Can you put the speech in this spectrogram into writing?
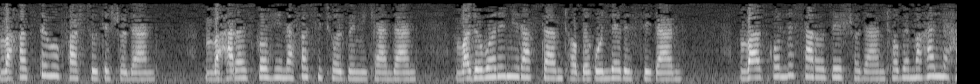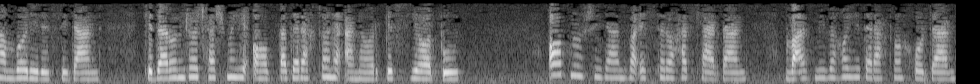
و خسته و فرسوده شدند و هر از گاهی نفسی تازه می کردند و دوباره می رفتند تا به قله رسیدند و از قله سرازیر شدند تا به محل همواری رسیدند که در آنجا چشمه آب و درختان انار بسیار بود آب نوشیدند و استراحت کردند و از میوه های درختان خوردند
